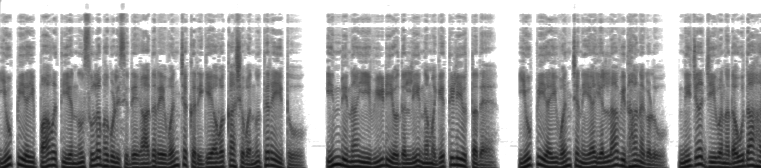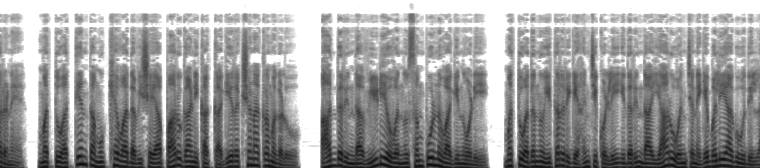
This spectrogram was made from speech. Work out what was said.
ಯುಪಿಐ ಪಾವತಿಯನ್ನು ಸುಲಭಗೊಳಿಸಿದೆ, ಆದರೆ ವಂಚಕರಿಗೆ ಅವಕಾಶವನ್ನು ತೆರೆಯಿತು. ಇಂದಿನ ಈ ವಿಡಿಯೋದಲ್ಲಿ ನಮಗೆ ತಿಳಿಯುತ್ತದೆ. ಯುಪಿಐ ವಂಚನೆಯ ಎಲ್ಲಾ ವಿಧಾನಗಳು, ನಿಜ ಜೀವನದ ಉದಾಹರಣೆ. ಮತ್ತು ಅತ್ಯಂತ ಮುಖ್ಯವಾದ ವಿಷಯ ಪಾರುಗಾಣಿಕಕ್ಕಾಗಿ ರಕ್ಷಣಾ ಕ್ರಮಗಳು. ಆದ್ದರಿಂದ ವಿಡಿಯೋವನ್ನು ಸಂಪೂರ್ಣವಾಗಿ ನೋಡಿ ಮತ್ತು ಅದನ್ನು ಇತರರಿಗೆ ಹಂಚಿಕೊಳ್ಳಿ, ಇದರಿಂದ ಯಾರೂ ವಂಚನೆಗೆ ಬಲಿಯಾಗುವುದಿಲ್ಲ.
